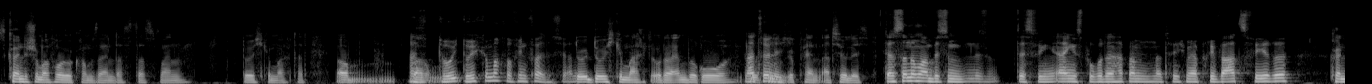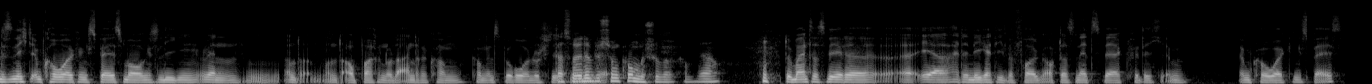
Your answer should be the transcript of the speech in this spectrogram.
es könnte schon mal vorgekommen sein, dass, dass man durchgemacht hat. Warum, also durch, durchgemacht auf jeden Fall. Das ja durchgemacht oder im Büro natürlich. gepennt, natürlich. Das ist dann nochmal ein bisschen, deswegen ein eigenes Büro, dann hat man natürlich mehr Privatsphäre. Könnte es nicht im Coworking Space morgens liegen, wenn und, und aufwachen oder andere kommen, kommen ins Büro und du stehst. Das würde bestimmt komisch rüberkommen, ja. Du meinst, das wäre äh, eher, hätte negative Folgen auf das Netzwerk für dich im, im Coworking Space?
